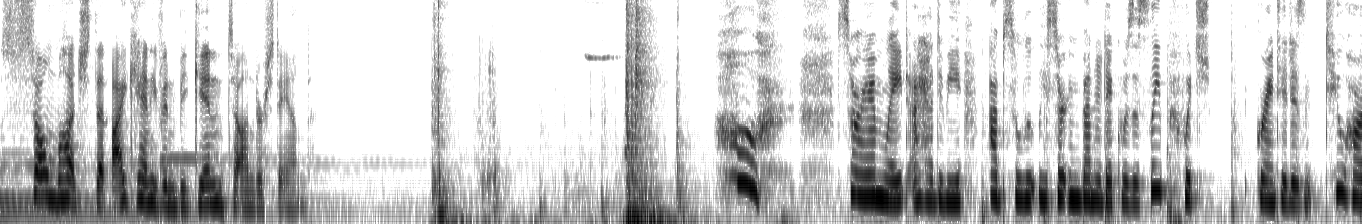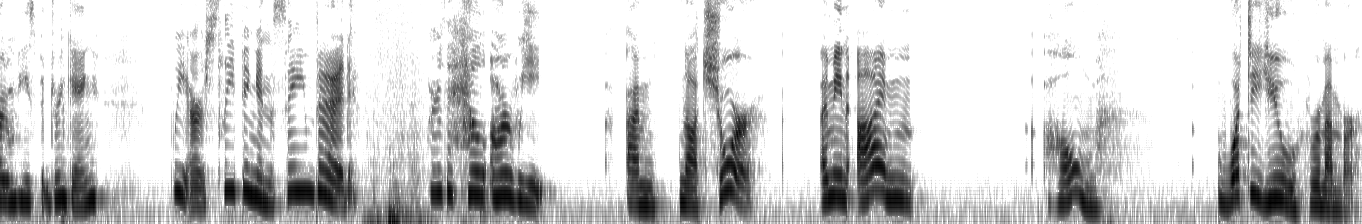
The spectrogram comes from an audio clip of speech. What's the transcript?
so much that I can't even begin to understand. Sorry I'm late. I had to be absolutely certain Benedick was asleep, which, granted, isn't too hard when he's been drinking. We are sleeping in the same bed. Where the hell are we? I'm not sure. I mean, I'm. home. What do you remember?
